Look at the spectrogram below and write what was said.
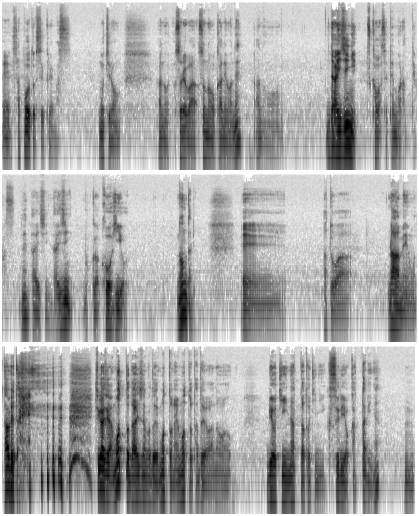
え、サポートしてくれます。もちろんあのそれはそのお金はねあの大事に使わせてもらってます、ね、大事に大事に僕はコーヒーを飲んだり、えー、あとはラーメンを食べたり。違う違うもっと大事なことでもっとねもっと例えばあの病気になった時に薬を買ったりね、うん。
